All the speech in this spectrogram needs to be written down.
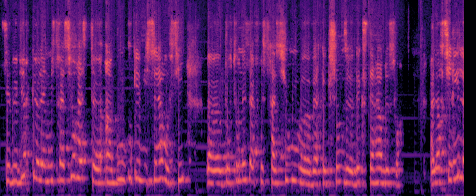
C'est de dire que l'administration reste un bon bouc émissaire aussi euh, pour tourner sa frustration vers quelque chose d'extérieur de soi. Alors Cyril,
